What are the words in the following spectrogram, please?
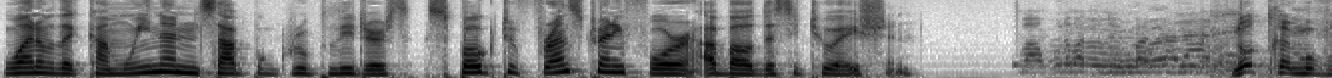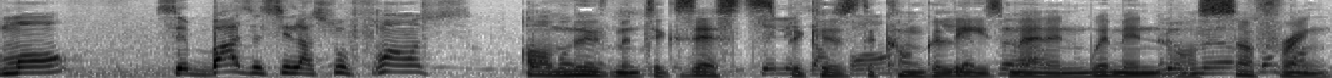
one of the Kamwina Nsapu group leaders, spoke to France 24 about the situation. Our movement exists because the Congolese men and women are suffering.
